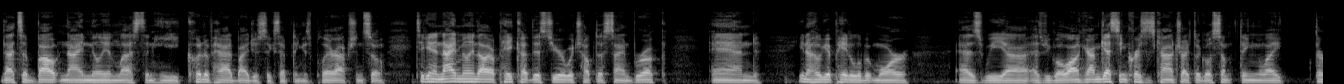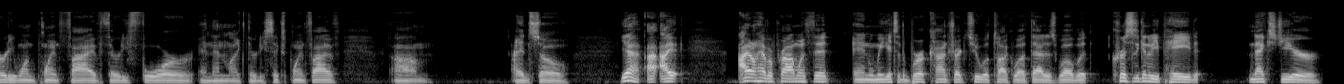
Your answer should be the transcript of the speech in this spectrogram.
that's about nine million less than he could have had by just accepting his player option. So taking a nine million dollar pay cut this year, which helped us sign Brook, and you know he'll get paid a little bit more as we uh, as we go along here. I'm guessing Chris's contract will go something like 31.5, 34, and then like 36.5. Um, and so, yeah, I, I, I don't have a problem with it. And when we get to the Brook contract too, we'll talk about that as well. But Chris is going to be paid next year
